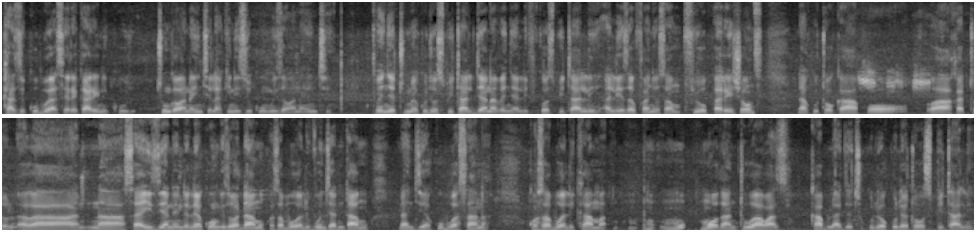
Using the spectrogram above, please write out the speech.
kazi kubwa ya serikali ni kuchunga wananchi, lakini si kuumiza wananchi. Venye tumekuja hospitali jana, venye alifika hospitali aliweza kufanywa some few operations, na kutoka hapo uh, uh, na saizi anaendelea kuongezewa damu kwa sababu alivunja damu na njia kubwa sana, kwa sababu alikaa more than 2 hours kabla hajachukuliwa kuletwa hospitali.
